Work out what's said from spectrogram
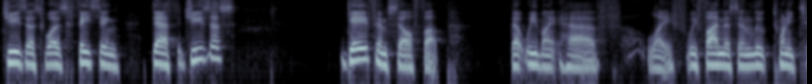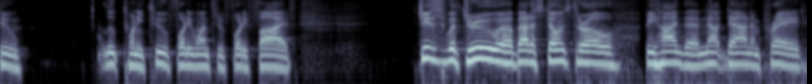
Jesus was facing death. Jesus gave himself up that we might have life. We find this in Luke 22, Luke 22, 41 through 45. Jesus withdrew about a stone's throw behind them, knelt down and prayed,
